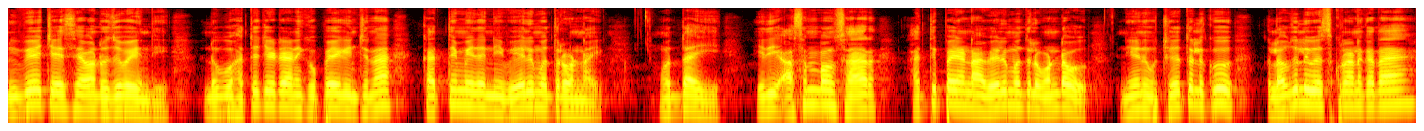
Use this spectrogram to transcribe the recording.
నువ్వే చేసావని రుజువైంది. నువ్వు హత్య చేయడానికి ఉపయోగించిన కత్తి మీద నీ వేలిముద్రలు ఉన్నాయి. ముద్దాయి ఇది అసంభవం సార్. కత్తిపైన నా వేలిముద్రలు ఉండవు. నేను చేతులకు గ్లౌజులు వేసుకున్నాను కదా.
